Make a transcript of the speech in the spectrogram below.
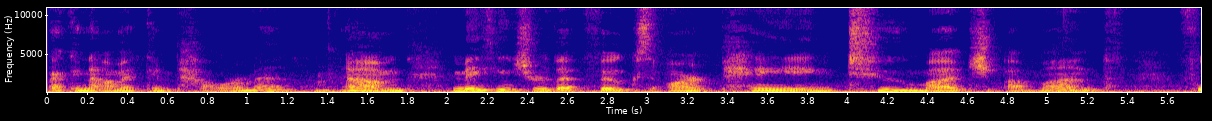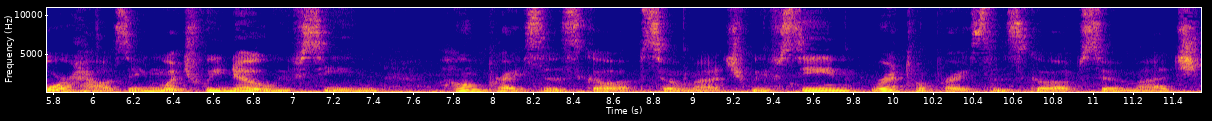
economic empowerment, mm-hmm. Um, making sure that folks aren't paying too much much a month for housing, which we know we've seen home prices go up so much. We've seen rental prices go up so much.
